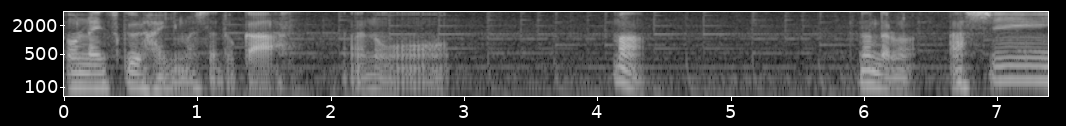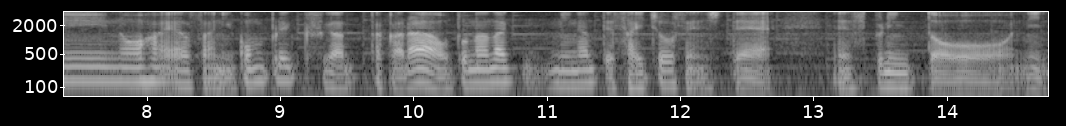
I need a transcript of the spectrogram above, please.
オンラインスクール入りましたとかあのー、まあなんだろうな足の速さにコンプレックスがあったから大人になって再挑戦して、スプリントに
